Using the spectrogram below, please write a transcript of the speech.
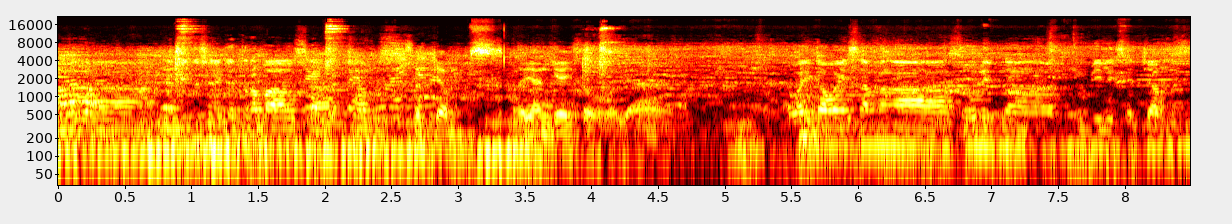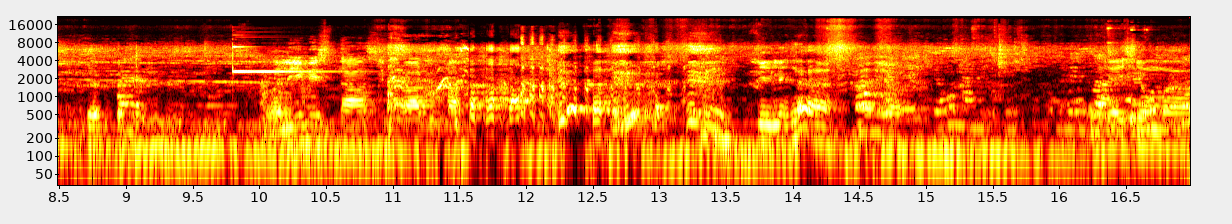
Ah, nandito siya nagtatrabaho sa Champs. Sa champs. Ayan guys, oh, ayan. Kaway-kaway sa mga sulit na bumibili sa Champs. Malinis na sigurado pa. Pili na. Guys, yung mga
